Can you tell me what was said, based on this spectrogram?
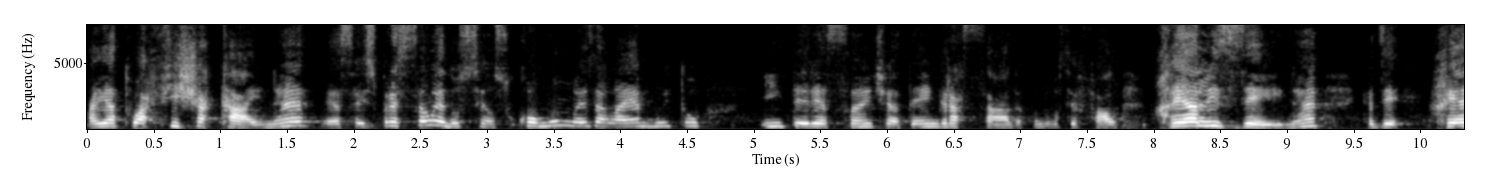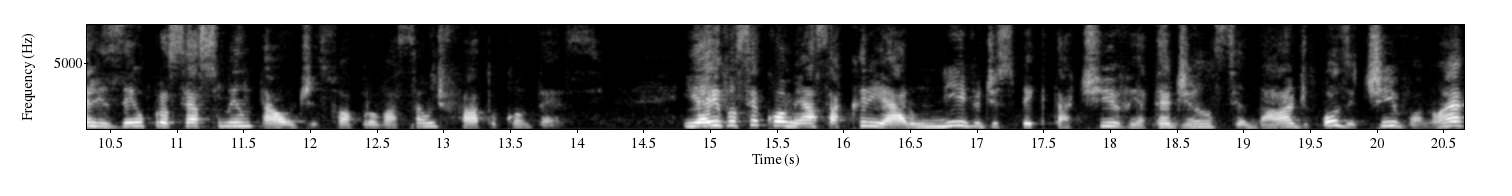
Aí a tua ficha cai, né? Essa expressão é do senso comum, mas ela é muito interessante, até engraçada, quando você fala realizei, né? Quer dizer, realizei o processo mental disso, a aprovação de fato acontece. E aí você começa a criar um nível de expectativa e até de ansiedade positiva, não é?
